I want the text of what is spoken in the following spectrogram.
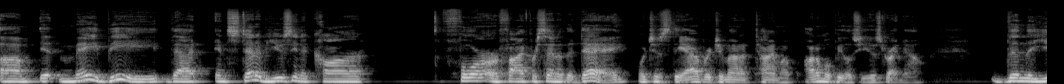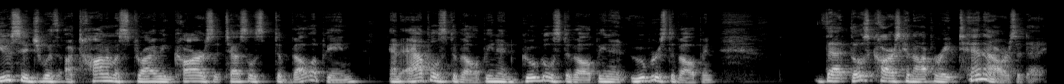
um, it may be that instead of using a car four or five percent of the day, which is the average amount of time an automobile is used right now, then the usage with autonomous driving cars that Tesla's developing and Apple's developing and Google's developing and Uber's developing, that those cars can operate 10 hours a day.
